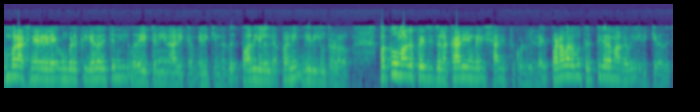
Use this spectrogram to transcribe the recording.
கும்பராசி நேர்களே உங்களுக்கு ஏழரைச்சனியில் விரைச்சனியின் ஆதிக்கம் இருக்கின்றது. பாதியில் இந்த பணி மீதியும் தொடரும். பக்குவமாக பேசி சில காரியங்களை சாதித்துக் கொள்வீர்கள். பணவரவு திருப்திகரமாகவே இருக்கிறது.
